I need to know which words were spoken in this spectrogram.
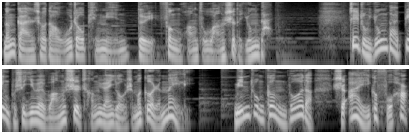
能感受到梧州平民对凤凰族王室的拥戴。这种拥戴并不是因为王室成员有什么个人魅力，民众更多的是爱一个符号。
